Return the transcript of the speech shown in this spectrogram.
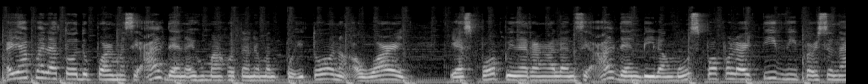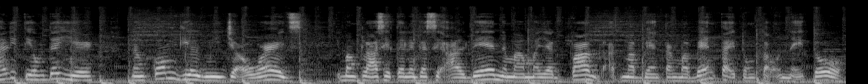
Kaya pala todo forma si Alden ay humakot na naman po ito ng award. Yes po, pinarangalan si Alden bilang Most Popular TV Personality of the Year ng Comguild Media Awards. Ibang klase talaga si Alden na mamayagpag at mabentang mabenta itong taon na ito.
